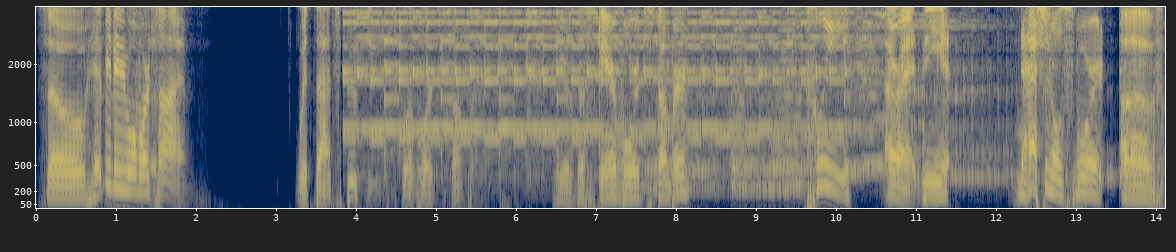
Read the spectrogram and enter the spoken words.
So hit me, baby, one more time with that spooky scoreboard stumper. Here's the scareboard stumper. Hui. All right. The national sport of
